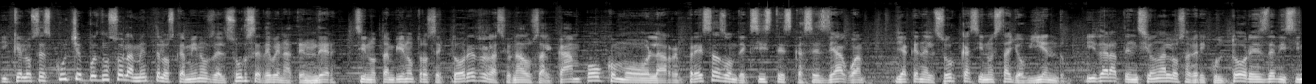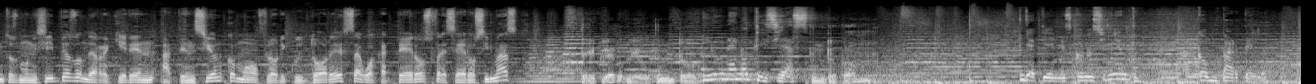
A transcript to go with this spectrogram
y que los escuche pues no solamente los caminos del sur se deben atender, sino también otros sectores relacionados al campo como las represas donde existe escasez de agua, ya que en el sur casi no está lloviendo, y dar atención a los agricultores de distintos municipios donde requieren atención como floricultores, aguacateros, freseros y más www.lunanoticias.com. Ya tienes conocimiento, compártelo.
